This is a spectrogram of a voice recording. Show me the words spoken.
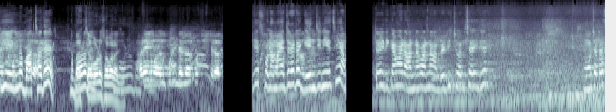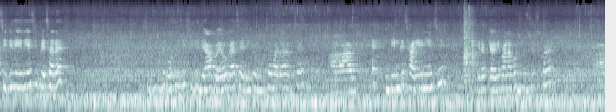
কি এগুলো বাচ্চাদের বাচ্চা বড় সবার আছে। যে সোনা মায়ের জন্য একটা গেঞ্জি নিয়েছি। তো এদিকে আমার রান্না বান্না অলরেডি চলছে এই যে মোচাটা সিটি দিয়ে দিয়েছি প্রেসারে। বসিয়েছি সিটি দেওয়া হয়েও গেছে, এদিকে উচ্ছে ভাজা হচ্ছে। আর ডিমকে ছাড়িয়ে নিয়েছি। এটা ক্যারি বানাবো, জুস জুস করে। আর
